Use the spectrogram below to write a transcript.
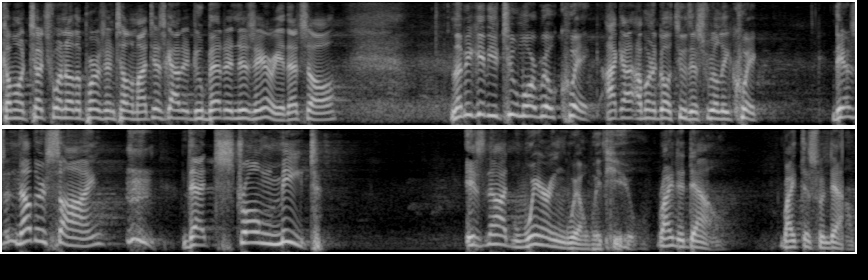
Come on, touch one other person and tell them, I just got to do better in this area. That's all. Let me give you two more real quick. I got I want to go through this really quick. There's another sign that strong meat is not wearing well with you. Write it down. Write this one down.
